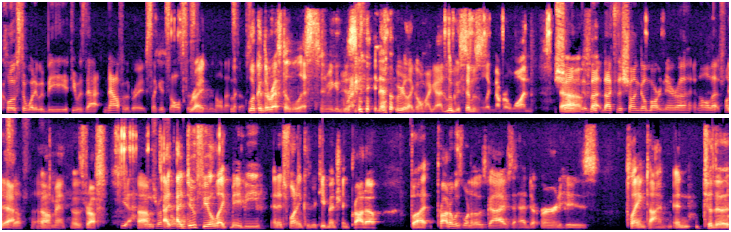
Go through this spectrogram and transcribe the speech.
close to what it would be if he was that now for the Braves. Like it's all system right. and all that stuff. Look at the rest of the list, and we can just right. you know we were like, oh my god, Lucas Simmons was like number one. Sean, uh, back, back, to the Sean Gilmartin era and all that fun yeah. stuff. Uh, oh man, it was rough. Yeah, um, was rough I, I, do feel like maybe, and it's funny because we keep mentioning Prado, but Prado was one of those guys that had to earn his playing time, and to the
